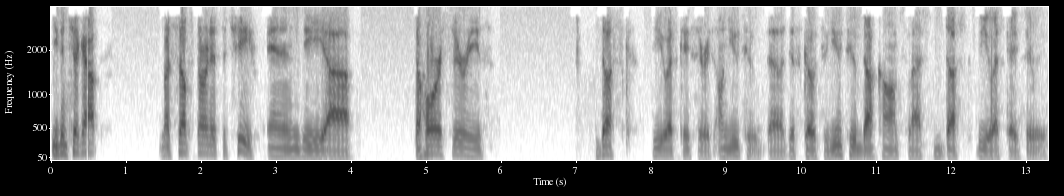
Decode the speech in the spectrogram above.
you can check out myself starring as the chief in the uh, the horror series Dusk, the USK series on YouTube. Uh, just go to youtube.com slash Dusk, the USK series.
